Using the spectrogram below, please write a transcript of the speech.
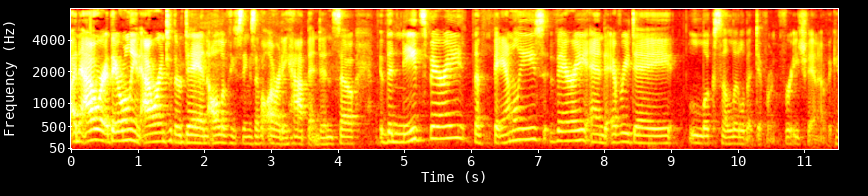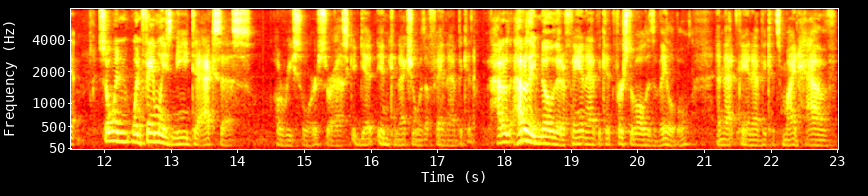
an hour, they're only an hour into their day and all of these things have already happened. And so the needs vary, the families vary, and every day looks a little bit different for each fan advocate. So when, when families need to access a resource or ask get in connection with a fan advocate, how do, how do they know that a fan advocate, first of all, is available and that fan advocates might have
